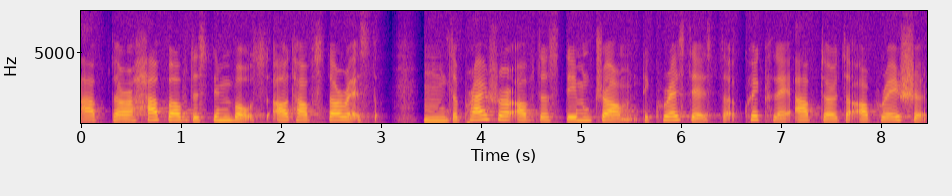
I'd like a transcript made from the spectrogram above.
after half of the thimbles out of service. Mm, the pressure of the steam drum decreases quickly after the operation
